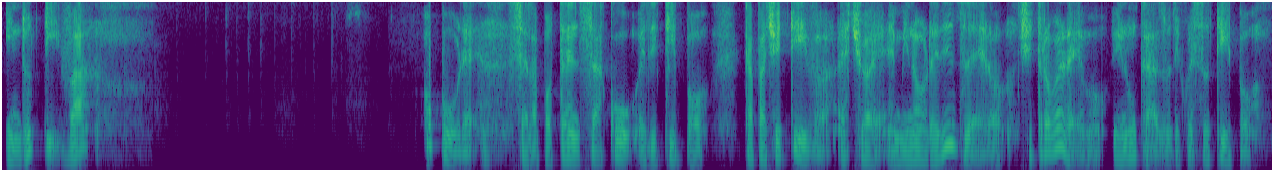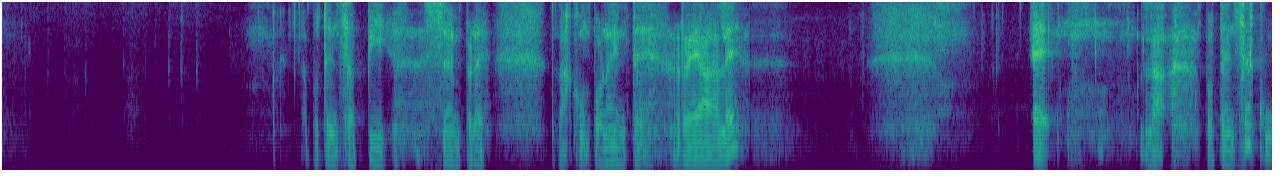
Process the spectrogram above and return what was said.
induttiva oppure se la potenza Q è di tipo capacitiva e cioè è minore di 0 ci troveremo in un caso di questo tipo. La potenza P è sempre la componente reale e la potenza Q.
